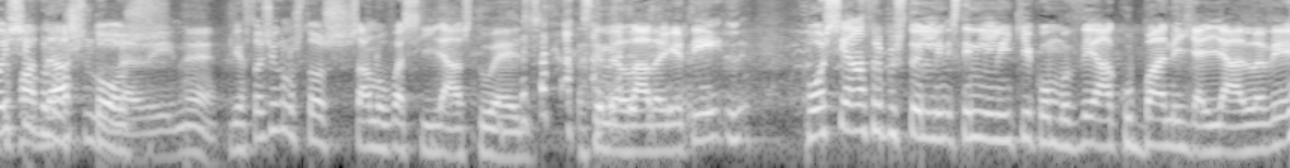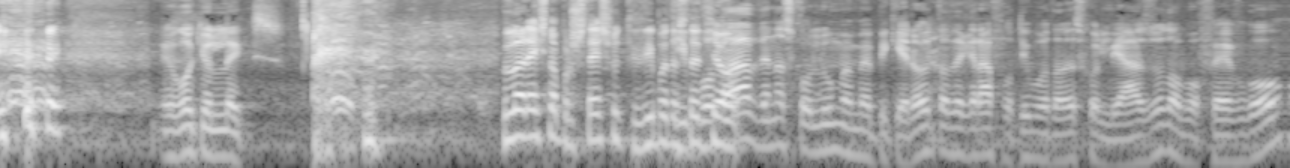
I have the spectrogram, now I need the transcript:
οπότε είσαι φαντάσου, γνωστός. Δηλαδή, ναι. Γι' αυτό είσαι γνωστός σαν ο βασιλιάς του Edge στην Ελλάδα. Γιατί λ- πόσοι άνθρωποι στο ελλην- στην ελληνική κομμωδία ακουμπάνε γυαλιά, δηλαδή. Εγώ και ο Λέξ. Δεν έχεις να προσθέσεις οτιδήποτε σε Τίποτα, τέτοιο. δεν ασχολούμαι με επικαιρότητα, δεν γράφω τίποτα, δεν σχολιάζω, το αποφεύγω.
